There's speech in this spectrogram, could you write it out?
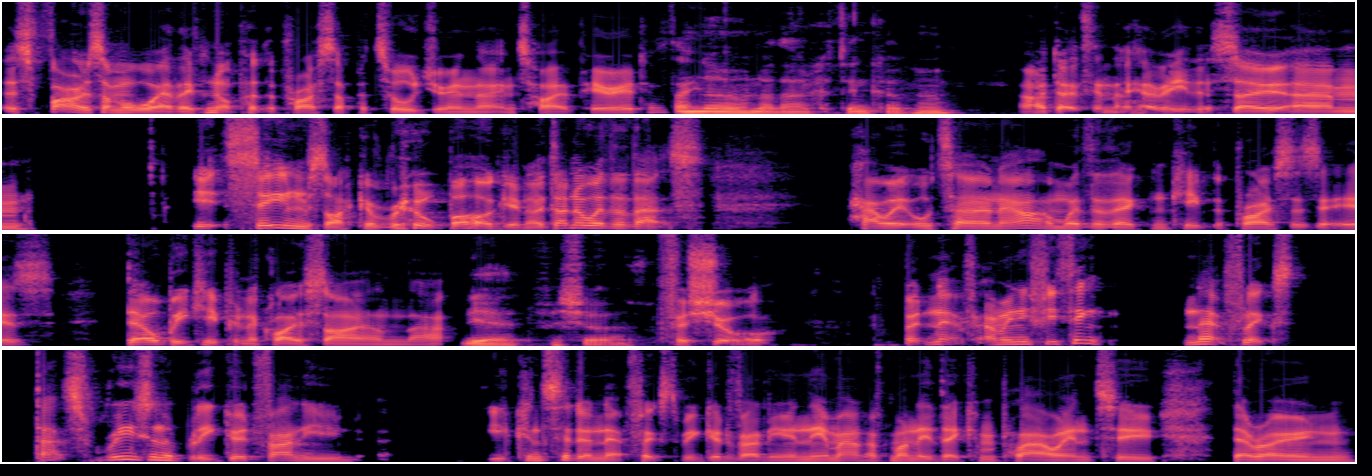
as far as I'm aware, they've not put the price up at all during that entire period, have they? No, not that I could think of. No. I don't think they have either. So um, it seems like a real bargain. I don't know whether that's how it will turn out and whether they can keep the price as it is. They'll be keeping a close eye on that Yeah, for sure. for sure. But net, I mean, if you think Netflix, that's reasonably good value. You consider Netflix to be good value, and the amount of money they can plow into their own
